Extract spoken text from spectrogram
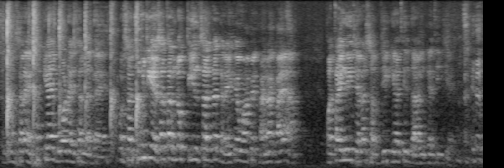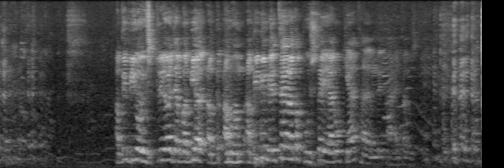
तो सर, ऐसा क्या है बोर्ड ऐसा लगा है? और सचमुच ऐसा था, हम लोग तीन साल तक रह के वहाँ पे खाना खाया। पता ही नहीं चला सब्ज़ी क्या थी दाल क्या थी क्या अभी भी वो हिस्ट्री और जब अभी अब, अब हम अभी भी मिलते हैं तो पूछते हैं यार वो क्या था हमने खाया था उसके?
